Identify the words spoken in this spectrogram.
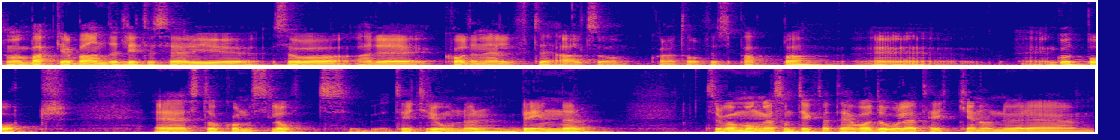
om man backar bandet lite så är det ju så hade Karl XI, alltså Karl XIIs pappa, eh, eh, gått bort. Eh, Stockholms slott, Tre Kronor, brinner. Så det var många som tyckte att det här var dåliga tecken och nu är det,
